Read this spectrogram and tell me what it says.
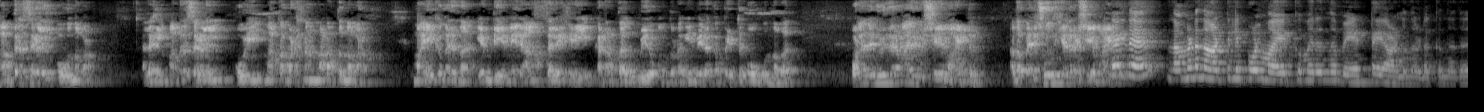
മദ്രസകളിൽ പോകുന്നവർ അല്ലെങ്കിൽ മദ്രസകളിൽ പോയി മതപഠനം നടത്തുന്നവർ മയക്കുമരുന്ന് എം ഡി എം എ രാസലഹരി കടത്ത് ഉപയോഗം തുടങ്ങിയവരൊക്കെ പെട്ടുപോകുന്നത് വളരെ ഗുരുതരമായ ഒരു വിഷയമായിട്ടും അത് പരിശോധിക്കേണ്ട വിഷയമായിട്ടും. നമ്മുടെ നാട്ടിൽ ഇപ്പോൾ മയക്കുമരുന്ന് വേട്ടയാണ് നടക്കുന്നത്.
